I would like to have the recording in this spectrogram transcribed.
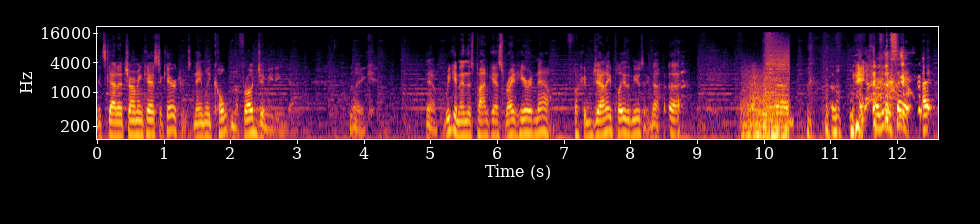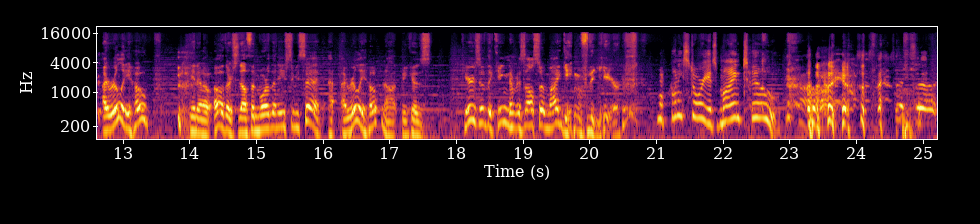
it's got a charming cast of characters, namely Koltin, the frog gem eating guy. Like, you know, we can end this podcast right here and now. Fucking Johnny, play the music. No, uh, I was gonna say, I, I really hope, you know, oh, there's nothing more that needs to be said. I, I really hope not, because Tears of the Kingdom is also my game of the year. funny story. It's mine too. that's, that's, uh,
